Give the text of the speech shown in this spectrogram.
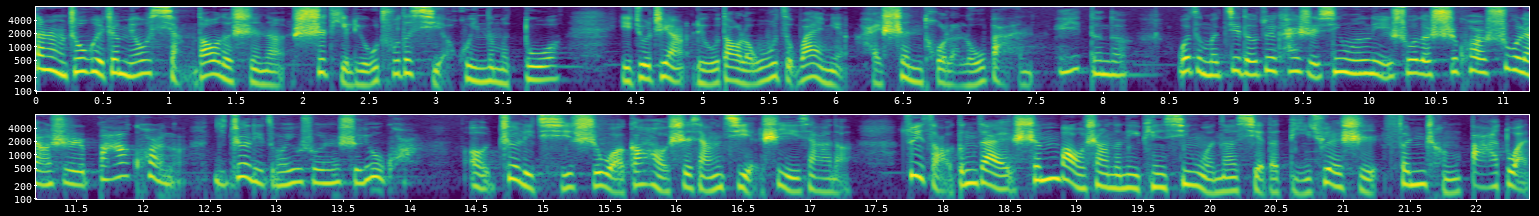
但让周慧珍没有想到的是呢，尸体流出的血会那么多，也就这样流到了屋子外面，还渗透了楼板。哎，等等，我怎么记得最开始新闻里说的尸块数量是八块呢？你这里怎么又说成十六块？哦，这里其实我刚好是想解释一下的。最早登在《申报》上的那篇新闻呢，写的的确是分成八段。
